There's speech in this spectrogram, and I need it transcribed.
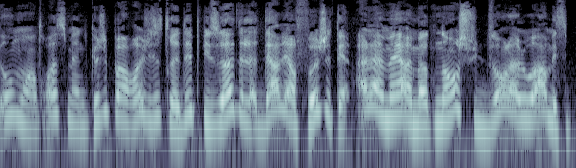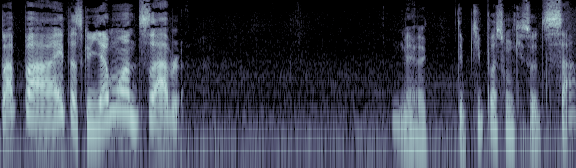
au moins trois semaines que j'ai pas enregistré d'épisode. La dernière fois j'étais à la mer et maintenant je suis devant la Loire mais c'est pas pareil parce qu'il y a moins de sable. Mais avec des petits poissons qui sautent, ça,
